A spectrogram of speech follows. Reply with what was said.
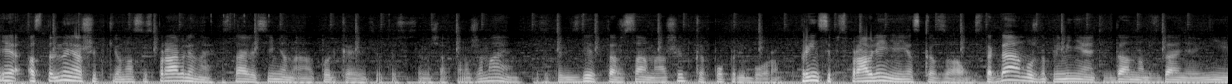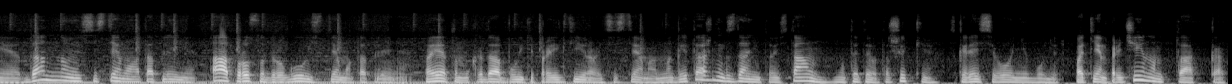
Все остальные ошибки у нас исправлены, остались именно только эти. То есть если мы сейчас понажимаем, это везде та же самая ошибка по приборам. Принцип исправления я сказал. Тогда нужно применять в данном здании не данную систему отопления, а просто другую систему отопления. Поэтому, когда будете проектировать систему многоэтажных зданий, то есть там вот этой вот ошибки скорее всего не будет. По тем причинам, так как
